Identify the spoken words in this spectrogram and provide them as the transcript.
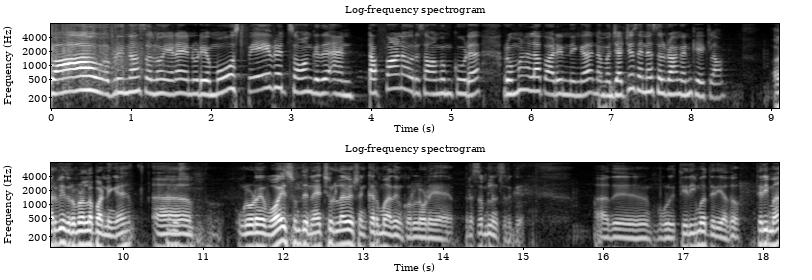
வாவ் அப்படின்னு தான் சொல்லும். ஏன்னா என்னுடைய மோஸ்ட் ஃபேவரட் சாங் இது அண்ட் டஃப்பான ஒரு சாங்கும் கூட ரொம்ப நல்லா பாடியிருந்தீங்க. நம்ம ஜட்ஜஸ் என்ன சொல்கிறாங்கன்னு கேட்கலாம். அரவிந்த் ரொம்ப நல்லா பாடினீங்க. ஆஹ், உங்களோட வாய்ஸ் வந்து நேச்சுரலாகவே சங்கர் மாதவன் குரலோடைய ரெசம்பிளன்ஸ் இருக்குது அது உங்களுக்கு தெரியுமோ தெரியாதோ? தெரியுமா?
